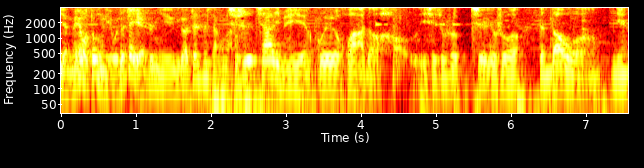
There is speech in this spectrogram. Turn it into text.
也没有动力？我觉得这也是你一个真实想法。其实家里面也规划的好一些，就是说，其实就是说，等到我年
